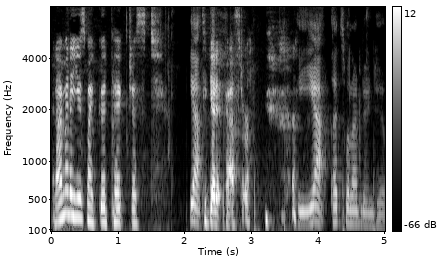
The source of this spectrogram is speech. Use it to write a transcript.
and I'm gonna use my good pick just yeah, to get it faster. yeah, that's what I'm doing too.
